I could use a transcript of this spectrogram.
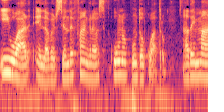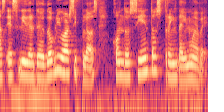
igual en la versión de Fangraphs 1.4. Además, es líder de WRC Plus con 239,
